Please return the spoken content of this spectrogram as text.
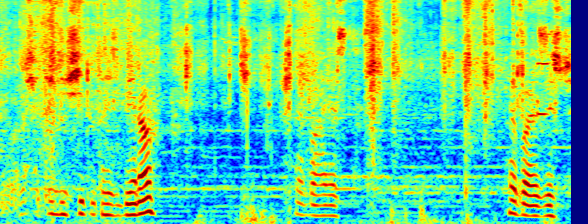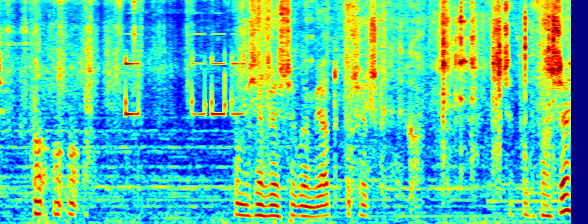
No, Ale się tutaj zbiera. Chyba jest. Chyba jest jeszcze o, o, o. No że jeszcze głębiej, a tu troszeczkę tylko jeszcze podważę.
